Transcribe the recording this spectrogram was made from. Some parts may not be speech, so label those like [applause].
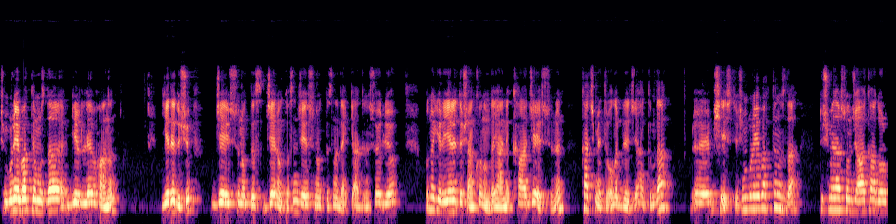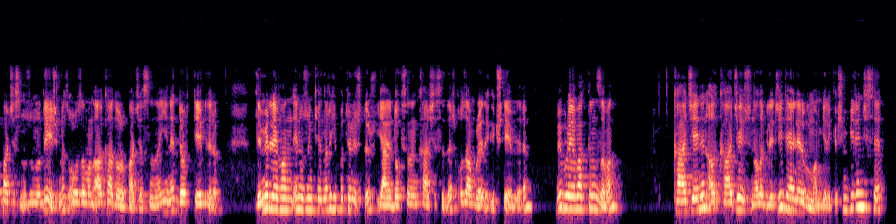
Şimdi buraya baktığımızda bir levhanın yere düşüp C üssü noktası C noktasının C üssü noktasına denk geldiğini söylüyor. Buna göre yere düşen konumda yani KC üssünün kaç metre olabileceği hakkında e, bir şey istiyor. Şimdi buraya baktığınızda düşmeler sonucu AK doğru parçasının uzunluğu değişmez. O zaman AK doğru parçasına yine 4 diyebilirim. Demir levhanın en uzun kenarı hipotenüstür. Yani 90'ın karşısıdır. O zaman buraya da 3 diyebilirim. Ve buraya baktığınız zaman KC'nin KC üssünü alabileceği değerleri bulmam gerekiyor. Şimdi birincisi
